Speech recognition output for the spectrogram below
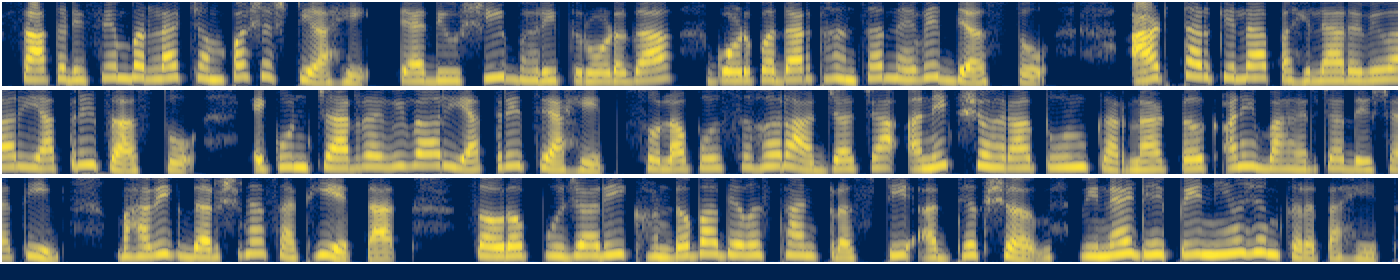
सात डिसेंबरला चंपाषष्ठी आहे. त्या दिवशी भरीत रोडगा गोड पदार्थांचा नैवेद्य असतो. आठ तारखेला पहिला रविवार यात्रेचा असतो. एकूण चार रविवार यात्रेचे आहेत. सोलापूरसह राज्याच्या अनेक शहरातून कर्नाटक आणि बाहेरच्या देशातील भाविक दर्शनासाठी येतात. सौरभ पुजारी खंडोबा देवस्थान ट्रस्टी अध्यक्ष विनय ढेपे नियोजन करत आहेत.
